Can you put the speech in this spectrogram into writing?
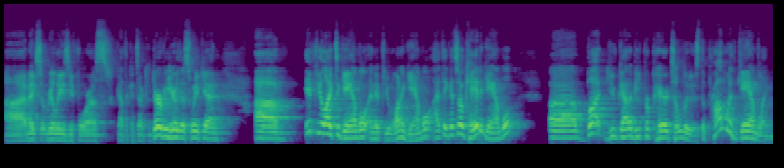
Uh, it makes it real easy for us. Got the Kentucky Derby here this weekend. Um, if you like to gamble and if you want to gamble, I think it's okay to gamble, uh, but you've got to be prepared to lose. The problem with gambling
